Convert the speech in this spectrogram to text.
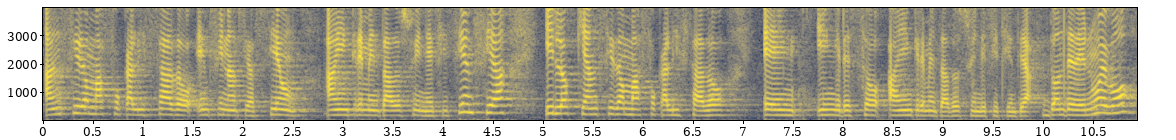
han sido más focalizados en financiación han incrementado su ineficiencia y los que han sido más focalizados en ingreso han incrementado su ineficiencia, donde de nuevo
